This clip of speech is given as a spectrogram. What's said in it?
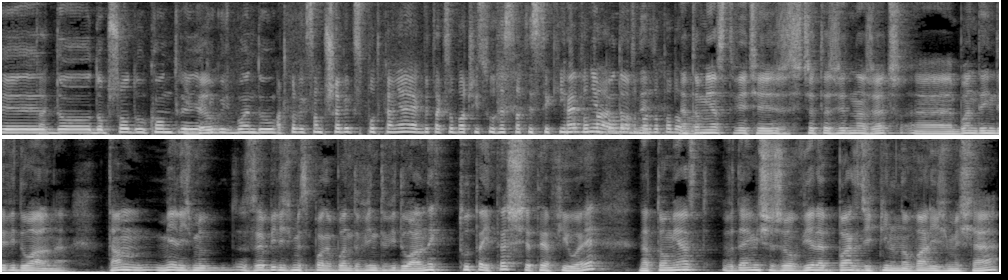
y, Tak. do, do przodu, kontry, był- jakiegoś błędu. Aczkolwiek sam przebieg spotkania, jakby tak zobaczyć suche statystyki, no to Pewnie tak, podobny. bardzo, bardzo podobne. Natomiast wiecie, jeszcze też jedna rzecz, e, błędy indywidualne. Tam mieliśmy, zrobiliśmy sporo błędów indywidualnych, tutaj też się trafiły, natomiast wydaje mi się, że o wiele bardziej pilnowaliśmy się,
